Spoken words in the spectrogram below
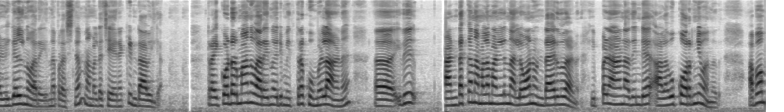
അഴുകൽ എന്ന് പറയുന്ന പ്രശ്നം നമ്മളുടെ ചേനയ്ക്ക് ഉണ്ടാവില്ല. ട്രൈക്കോഡർമ എന്ന് പറയുന്ന ഒരു മിത്ര കുമിളാണ്. ഇത് പണ്ടൊക്കെ നമ്മളെ മണ്ണിൽ നല്ലോണം ഉണ്ടായിരുന്നതാണ്. ഇപ്പോഴാണ് അതിന്റെ അളവ് കുറഞ്ഞു വന്നത്. അപ്പം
